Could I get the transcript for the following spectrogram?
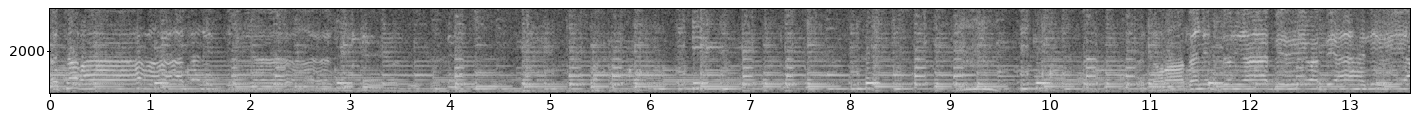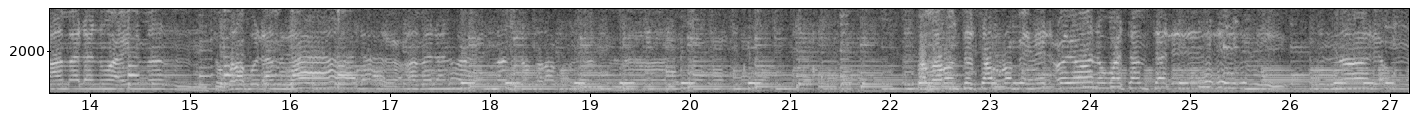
فترى بني الدنيا الدنيا به وبأهله عملا وعلما تضرب الأمثال عملا وعلما تضرب الأمثال. قمر تسر به العيون وتمتلئ النار. من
